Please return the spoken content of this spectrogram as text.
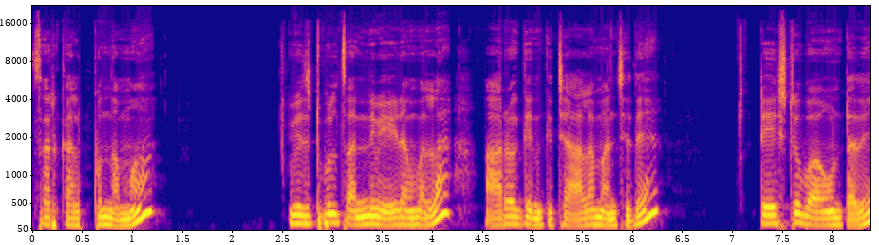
సరి కలుపుకుందాము. వెజిటబుల్స్ అన్నీ వేయడం వల్ల ఆరోగ్యానికి చాలా మంచిది. టేస్ట్ బాగుంటుంది.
